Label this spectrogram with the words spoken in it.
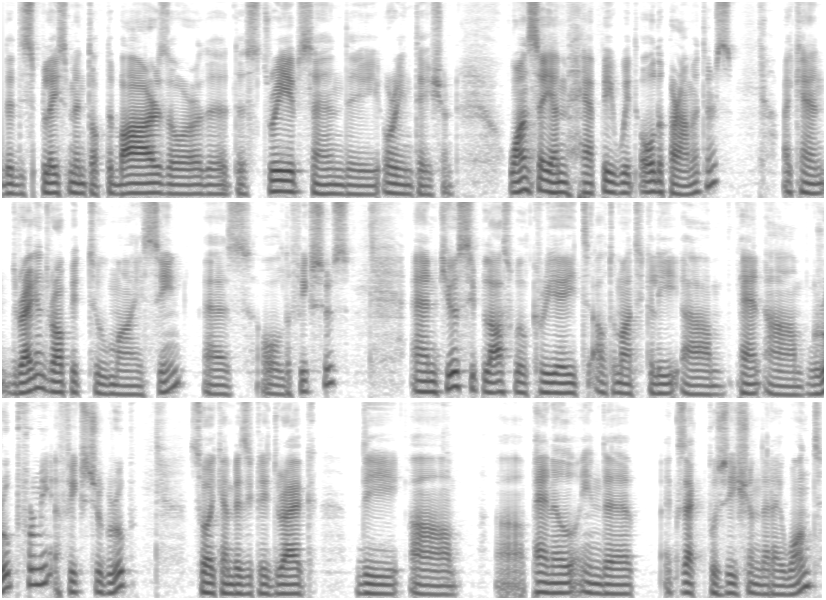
the displacement of the bars or the, the strips and the orientation. Once I am happy with all the parameters, I can drag and drop it to my scene as all the fixtures and QLC+ will create automatically um, pan, um, group for me, a fixture group. So I can basically drag the uh, uh, panel in the exact position that I want.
